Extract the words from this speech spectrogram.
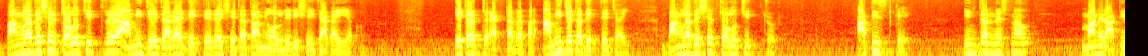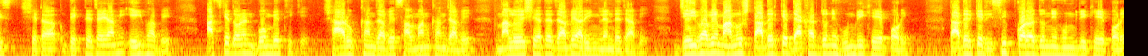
বাংলাদেশের চলচ্চিত্রে আমি যে জায়গায় দেখতে যাই সেটা তো আমি অলরেডি সেই জায়গায় এখন। এটা তো একটা ব্যাপার। আমি যেটা দেখতে চাই বাংলাদেশের চলচ্চিত্র আর্টিস্টকে ইন্টারন্যাশনাল মানের আর্টিস্ট সেটা দেখতে চাই আমি এইভাবে। আজকে ধরেন বোম্বে থেকে শাহরুখ খান যাবে সালমান খান যাবে মালয়েশিয়াতে যাবে আর ইংল্যান্ডে যাবে। যেইভাবে মানুষ তাদেরকে দেখার জন্য হুমড়ি খেয়ে পড়ে তাদেরকে রিসিভ করার জন্য হুমড়ি খেয়ে পড়ে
